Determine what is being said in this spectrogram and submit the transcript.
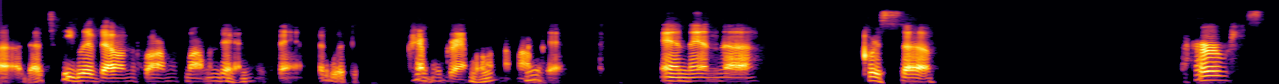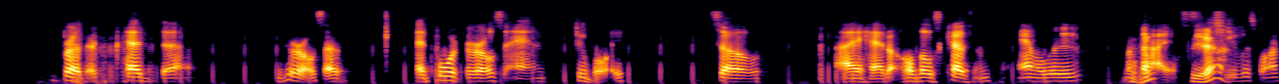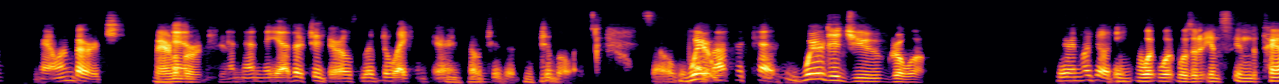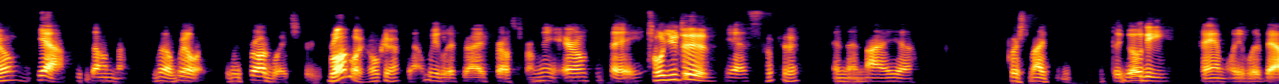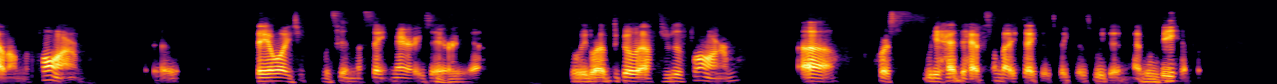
Uh, that's he lived out on the farm with mom and dad and his family, with grandma, grandpa, Mhm. not mom and dad. And then, uh, of course, uh, her brother had uh, girls, uh, had four girls and two boys. So I had all those cousins, Anna Lou, Matthias. Yeah. She was one, Marilyn Birch. Marilyn and, Birch. yeah. and then the other two girls lived away from here, and so Mhm. to the Mhm. two boys. So Where- lots of cousins Where did you grow up? here in Loogootee. What what was it in in the town? Yeah, it was on the well, really, was Broadway Street. Broadway. Okay. Yeah, we lived right across from the Arrow Cafe. Oh, you did. Yes, Okay. and then my, uh, of course, my the Godey family lived out on the farm. Uh, they always was in the St. Mary's Mhm. area, so we loved to go out to the farm. Uh, of course, we had to have somebody take us because we didn't have a Mhm. vehicle.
